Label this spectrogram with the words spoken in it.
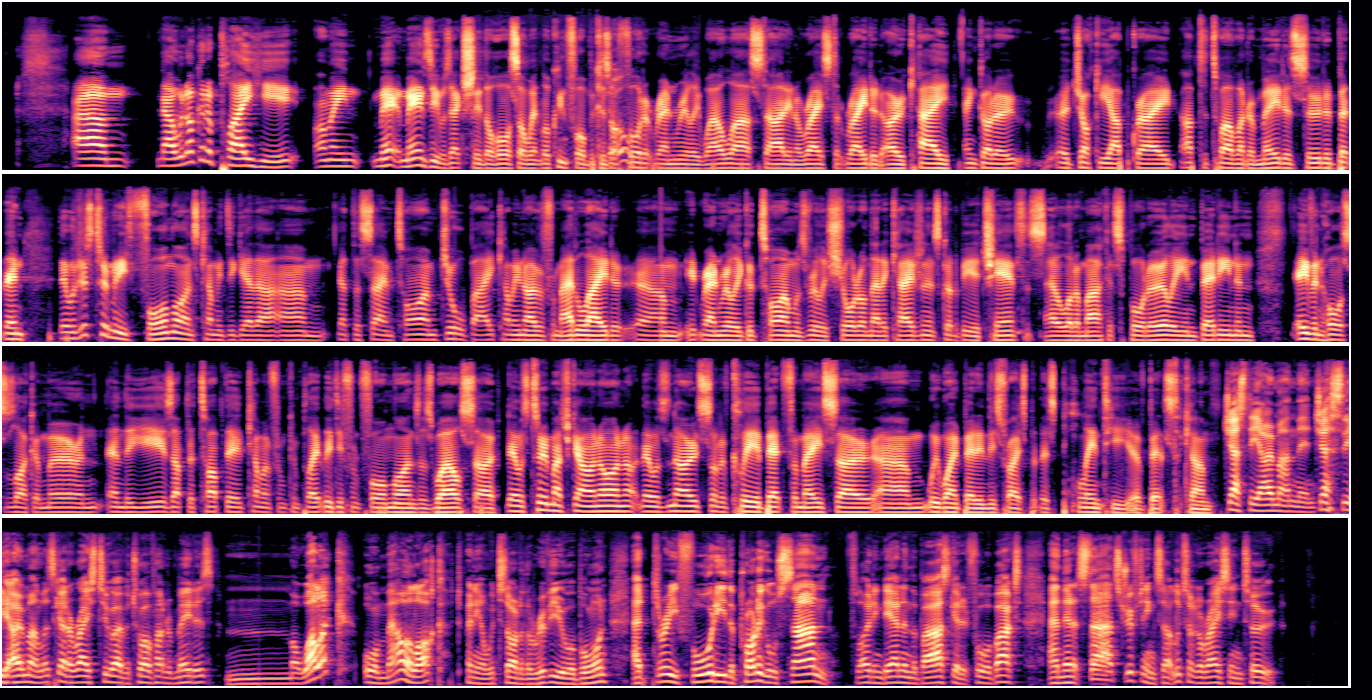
Um, no, we're not going to play here. I mean, Manzi was actually the horse I went looking for because I thought it ran really well last start in a race that rated okay and got a, a jockey upgrade up to 1200 metres suited. But then there were just too many form lines coming together um, at the same time. Jewel Bay coming over from Adelaide, um, it ran really good time, was really short on that occasion. It's got to be a chance. It's had a lot of market support early in betting, and even horses like Amur and, and the years up the top, they're coming from completely different form lines as well. So there was too much going on on. There was no sort of clear bet for me, so um, we won't bet in this race, but there's plenty of bets to come. Just the omen then. Just the omen. Let's go to race two over 1,200 metres. Mawalak or Mawalok, depending on which side of the river you were born, at 340. The Prodigal Son floating down in the basket at four bucks, and then it starts drifting, so it looks like a race in two.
